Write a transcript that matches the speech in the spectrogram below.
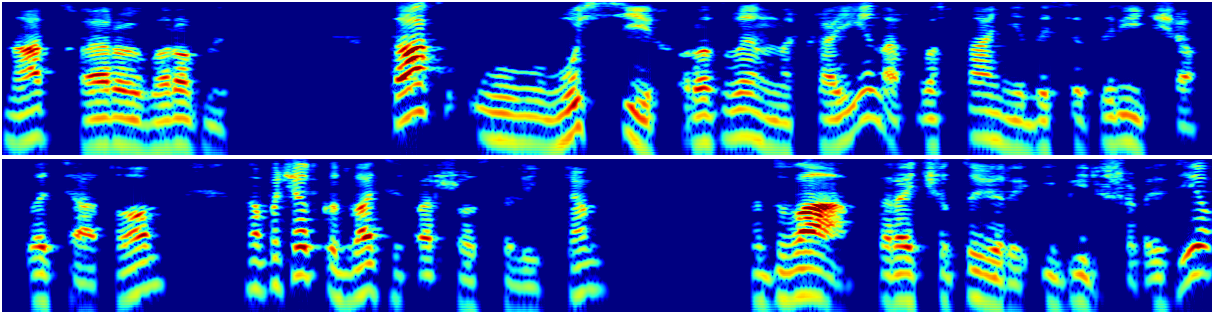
над сферою виробництва. Так, у, в усіх розвинених країнах в останні десятиріччя 20-го, на початку 21-го століття, 2-4 і більше разів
